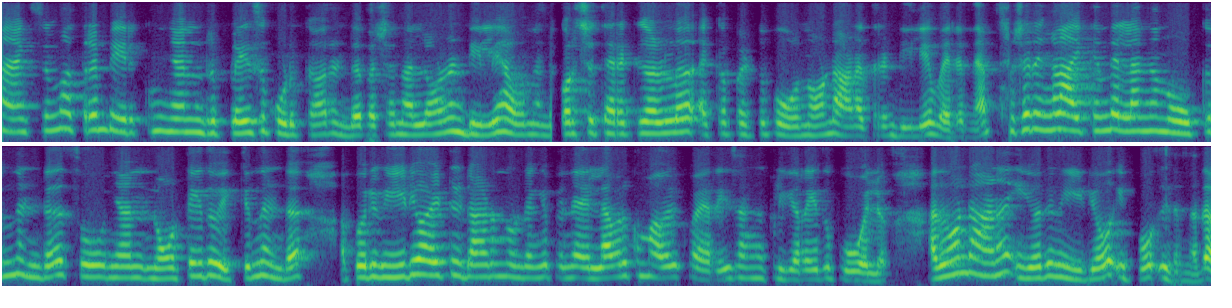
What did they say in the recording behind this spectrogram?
മാക്സിമം അത്രയും പേർക്കും ഞാൻ റിപ്ലൈസ് കൊടുക്കാറുണ്ട്. പക്ഷെ നല്ലോണം ഡിലേ ആവുന്നുണ്ട്. കുറച്ച് തിരക്കുകളിൽ ഒക്കെ പെട്ടു പോകുന്നതുകൊണ്ടാണ് അത്രയും ഡിലേ വരുന്നത് പക്ഷെ നിങ്ങൾ അയക്കുന്നതെല്ലാം ഞാൻ നോക്കുന്നുണ്ട്. സോ ഞാൻ നോട്ട് ചെയ്ത് വെക്കുന്നുണ്ട്. അപ്പൊ ഒരു വീഡിയോ ആയിട്ട് ഇടാണെന്നുണ്ടെങ്കിൽ പിന്നെ എല്ലാവർക്കും അവർ ക്വയറീസ് അങ്ങ് ക്ലിയർ ചെയ്ത് പോവല്ലോ. അതുകൊണ്ടാണ് ഈ ഒരു വീഡിയോ ഇപ്പോൾ ഇടുന്നത്.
